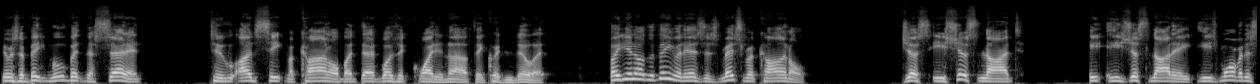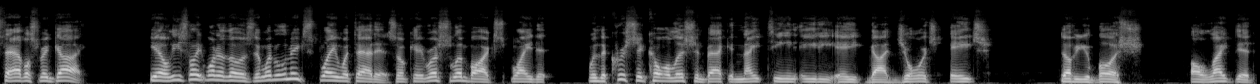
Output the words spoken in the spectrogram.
there was a big movement in the Senate to unseat McConnell, but that wasn't quite enough. They couldn't do it. But you know, the thing of it is, is Mitch McConnell just he's just not he, he's just not a he's more of an establishment guy. You know, he's like one of those. And let me explain what that is. Okay, Rush Limbaugh explained it when the Christian Coalition back in 1988 got George H. W. Bush elected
